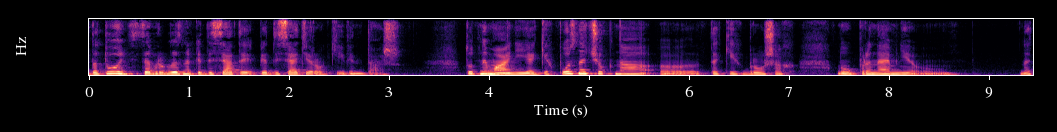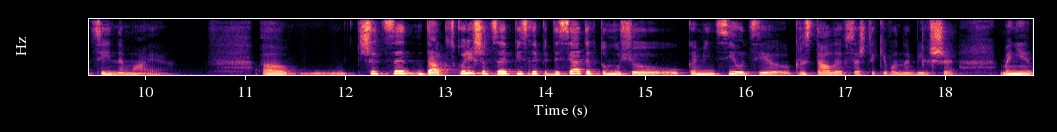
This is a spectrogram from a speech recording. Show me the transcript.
датують це приблизно 50-ті 50 роки вінтаж. Тут немає ніяких позначок на е, таких брошах, ну, принаймні на цій немає. Е, чи це так, скоріше це після 50-х, тому що камінці, оці кристали, все ж таки вони більше. Мені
